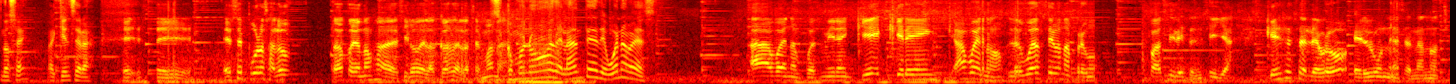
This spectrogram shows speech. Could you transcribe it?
No sé, ¿a quién será? Este, ese puro salud. Ya no vamos a decir lo de las cosas de la semana. ¿Cómo no? Adelante, de buena vez. Ah, bueno, pues miren, ¿qué creen? Ah, bueno, les voy a hacer una pregunta fácil y sencilla. ¿Qué se celebró el lunes en la noche?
